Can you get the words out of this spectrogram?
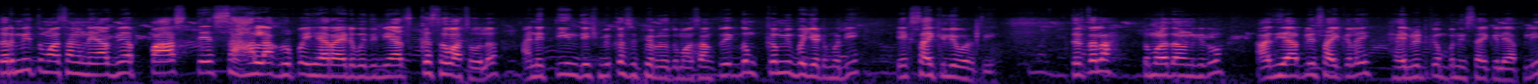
तर मी तुम्हाला सांगणे आज मी पाच ते सहा लाख रुपये ह्या राईडमध्ये मी आज कसं वाचवलं आणि तीन देश मी कसं फिरलो तुम्हाला सांगतो. एकदम कमी बजेटमध्ये एक सायकलीवरती तर चला तुम्हाला जाणून घेतो. आधी ही आपली सायकल आहे हायब्रिड कंपनी सायकल आहे आपली.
